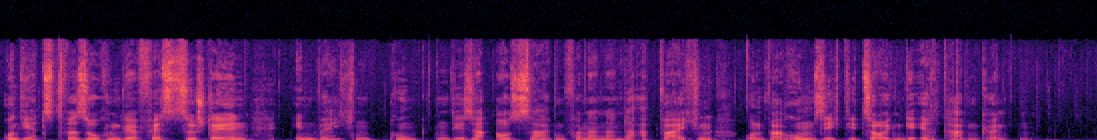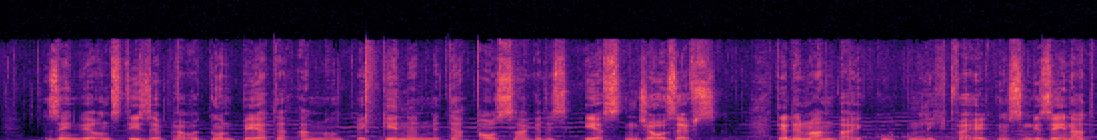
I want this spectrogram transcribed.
Und jetzt versuchen wir festzustellen, in welchen Punkten diese Aussagen voneinander abweichen und warum sich die Zeugen geirrt haben könnten. Sehen wir uns diese Perücken und Bärte an und beginnen mit der Aussage des ersten Josephs, der den Mann bei guten Lichtverhältnissen gesehen hat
